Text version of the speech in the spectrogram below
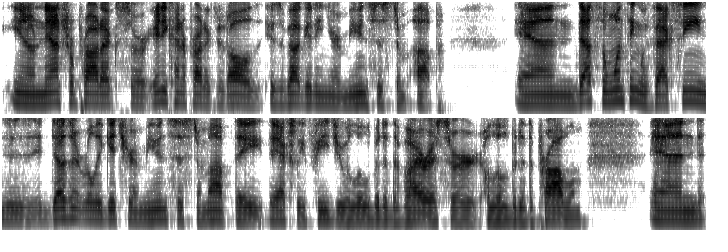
you know natural products or any kind of product at all is, is about getting your immune system up and that's the one thing with vaccines is it doesn't really get your immune system up. They they actually feed you a little bit of the virus or a little bit of the problem. And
